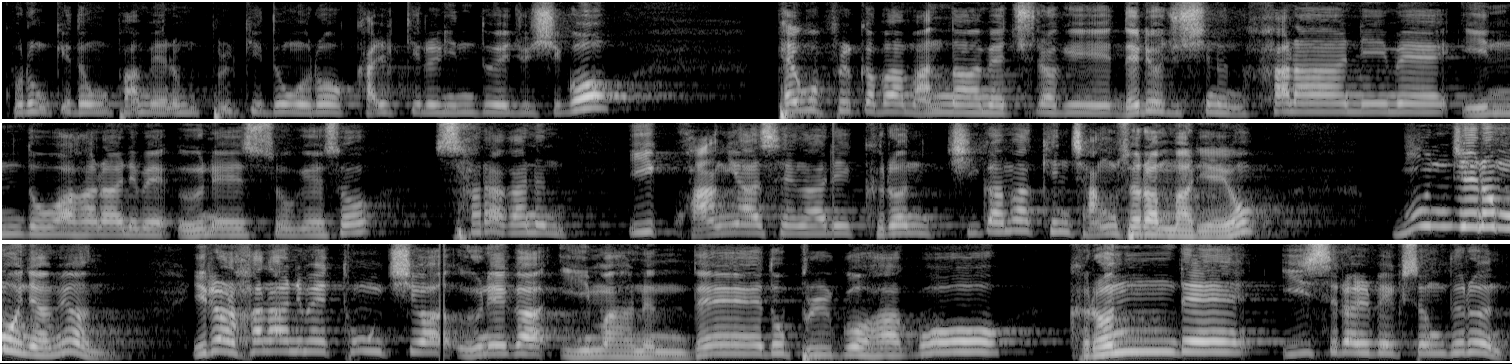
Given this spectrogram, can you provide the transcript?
구름 기둥 밤에는 불 기둥으로 갈 길을 인도해 주시고 배고플까봐 만나함의 추락이 내려주시는 하나님의 인도와 하나님의 은혜 속에서 살아가는 이 광야 생활이 그런 기가 막힌 장소란 말이에요. 문제는 뭐냐면 이런 하나님의 통치와 은혜가 임하는데도 불구하고 그런데 이스라엘 백성들은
